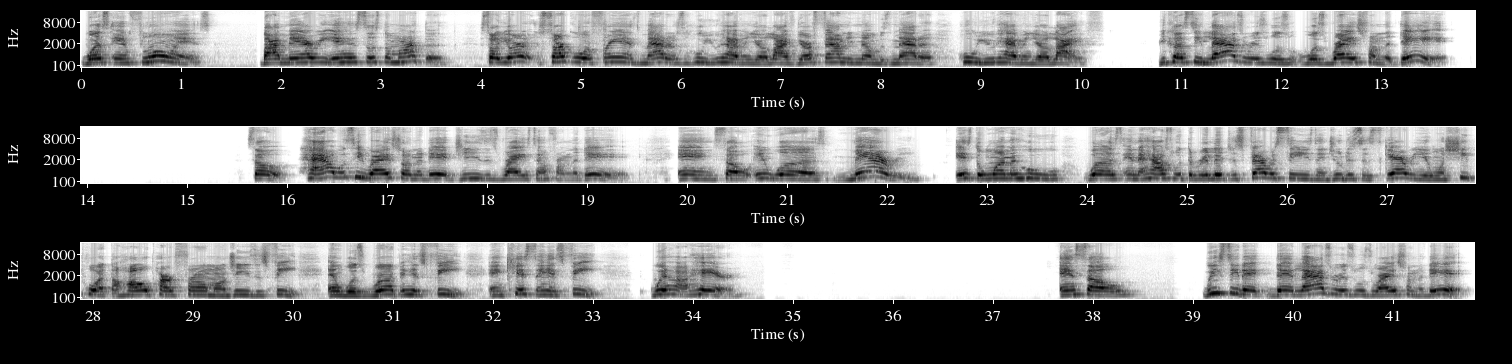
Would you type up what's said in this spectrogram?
was influenced by Mary and his sister Martha. So your circle of friends matters who you have in your life. Your family members matter who you have in your life. Because see Lazarus was was raised from the dead. So how was he raised from the dead? Jesus raised him from the dead. And so it was Mary is the woman who was in the house with the religious Pharisees and Judas Iscariot when she poured the whole perfume on Jesus' feet and was rubbing his feet and kissing his feet with her hair. And so we see that that Lazarus was raised from the dead.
